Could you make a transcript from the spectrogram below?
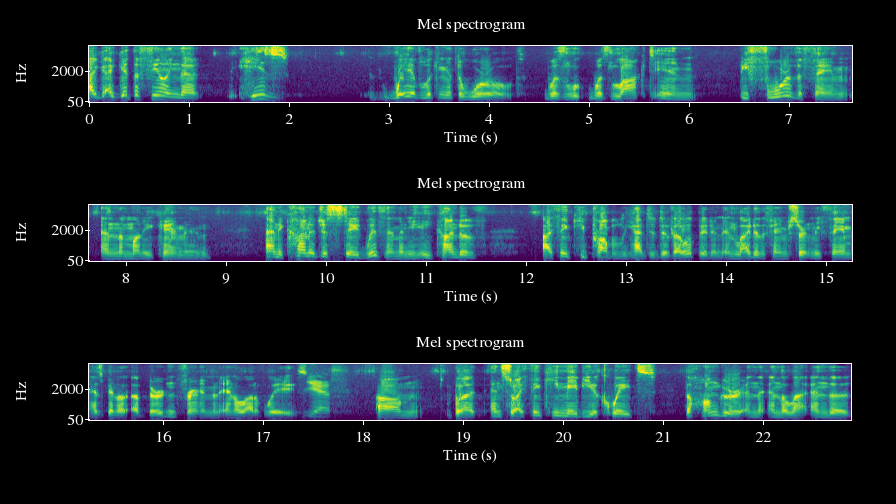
I, I get the feeling that his way of looking at the world was was locked in before the fame and the money came in, and it kind of just stayed with him, and he, he kind of. I think he probably had to develop it in, in light of the fame. Certainly, fame has been a, a burden for him in, in a lot of ways. Yes. Um, but and so I think he maybe equates the hunger and the and the and the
